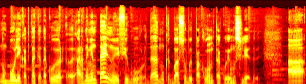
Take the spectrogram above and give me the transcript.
ну, более как на такую э, орнаментальную фигуру, да, ну, как бы особый поклон такой ему следует. А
